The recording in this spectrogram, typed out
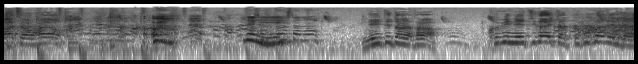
母ちゃんおはよう。何？寝てたらさ首寝違えちゃって動かねえんだよ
